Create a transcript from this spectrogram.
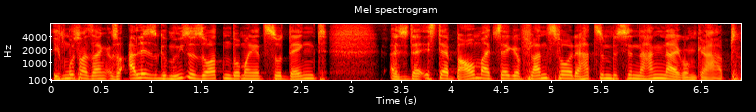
ich muss mal sagen, also alle so Gemüsesorten, wo man jetzt so denkt, also da ist der Baum, als der gepflanzt wurde, der hat so ein bisschen eine Hangneigung gehabt.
